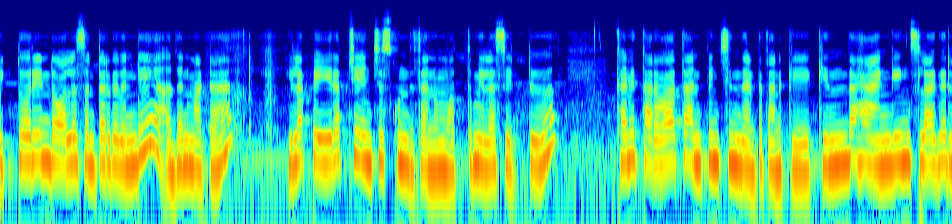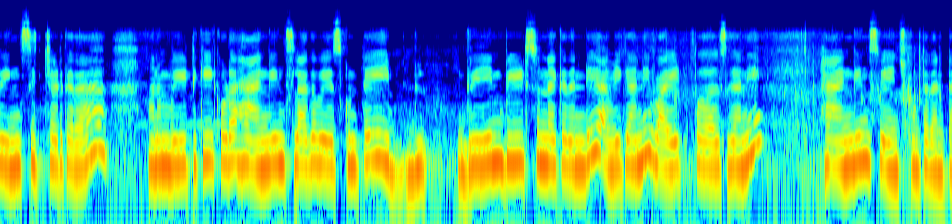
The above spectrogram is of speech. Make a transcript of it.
విక్టోరియన్ డాలర్స్ అంటారు కదండి అదనమాట. ఇలా పేరప్ చేయించేసుకుంది తను మొత్తం ఇలా సెట్ కానీ తర్వాత అనిపించింది అంట తనకి కింద హ్యాంగింగ్స్ లాగా రింగ్స్ ఇచ్చాడు కదా. మనం వీటికి కూడా హ్యాంగింగ్స్ లాగా వేసుకుంటే ఈ గ్రీన్ బీడ్స్ ఉన్నాయి కదండి అవి కానీ వైట్ పర్ల్స్ కానీ హ్యాంగింగ్స్ వేయించుకుంటుందంట.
